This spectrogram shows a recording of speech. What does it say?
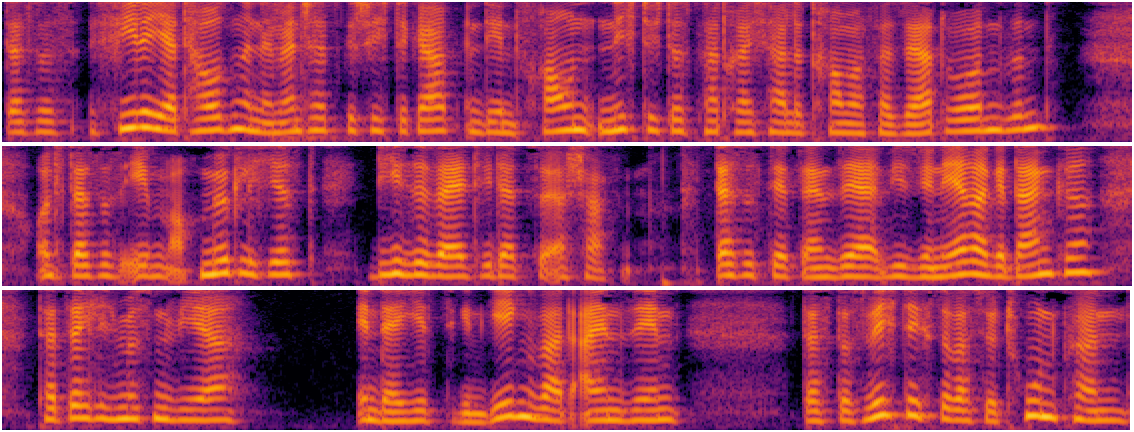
dass es viele Jahrtausende in der Menschheitsgeschichte gab, in denen Frauen nicht durch das patriarchale Trauma versehrt worden sind und dass es eben auch möglich ist, diese Welt wieder zu erschaffen. Das ist jetzt ein sehr visionärer Gedanke. Tatsächlich müssen wir in der jetzigen Gegenwart einsehen, dass das Wichtigste, was wir tun können,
